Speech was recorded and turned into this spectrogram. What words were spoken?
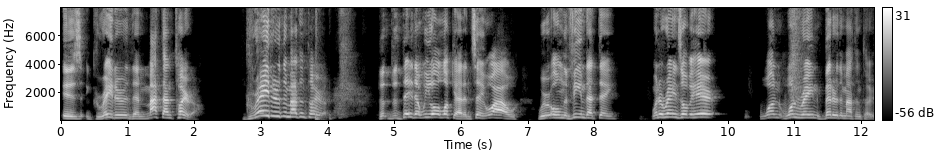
is greater than Matan Torah. Greater than Matan Torah. The, the day that we all look at and say, wow, we're all Nevi'im that day. When it rains over here, one, one rain better than Matan Torah.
